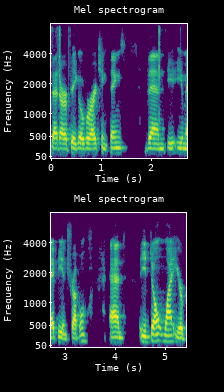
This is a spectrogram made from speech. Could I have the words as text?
that are big overarching things then you, you might be in trouble and you don't want your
